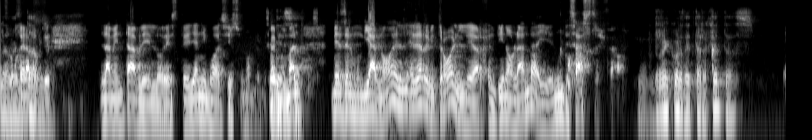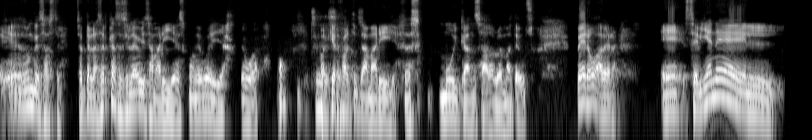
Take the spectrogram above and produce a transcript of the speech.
flojera porque lamentable lo de este, ya ni voy a decir su nombre, muy mal. Desde el Mundial, ¿no? Él, él arbitró el de Argentina-Holanda y es un desastre, Récord de tarjetas es un desastre. O sea, te la acercas así la ves amarilla, es como de, güey, ya, qué huevo, ¿no? Cualquier faltita amarilla, es muy cansado lo de Mateus. Pero, a ver, eh, se viene el...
